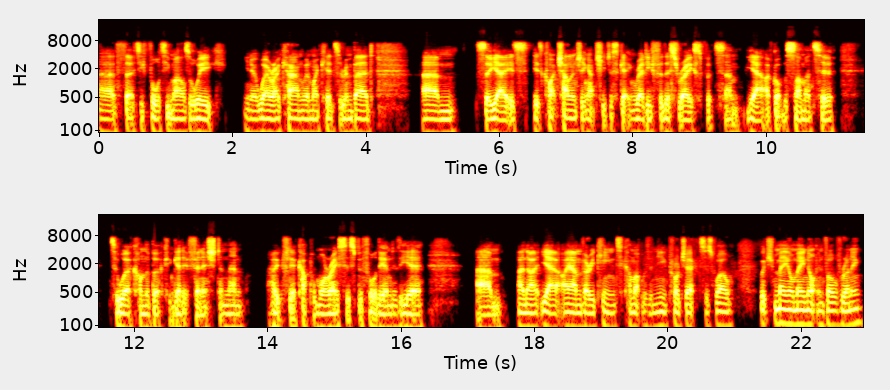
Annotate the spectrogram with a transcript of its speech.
uh, 30, 40 miles a week, you know, where I can when my kids are in bed. Um, so yeah, it's it's quite challenging actually just getting ready for this race. But um, yeah, I've got the summer to to work on the book and get it finished, and then hopefully a couple more races before the end of the year. Um, and uh, yeah, I am very keen to come up with a new project as well, which may or may not involve running.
